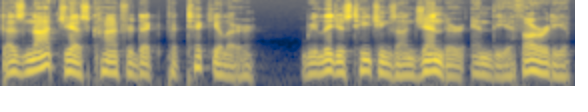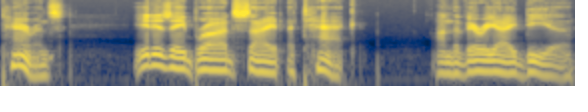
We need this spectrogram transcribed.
does not just contradict particular religious teachings on gender and the authority of parents, it is a broadside attack on the very idea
